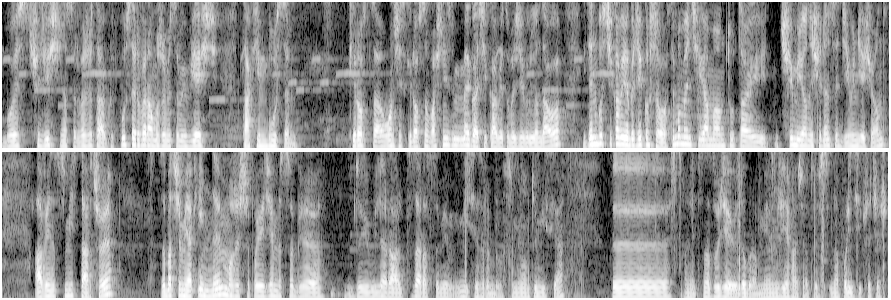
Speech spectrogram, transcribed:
Bo jest 30 na serwerze, tak. Pół serwera możemy sobie wieść takim busem. Kierowca, łącznie z kierowcą, właśnie mega ciekawie to będzie wyglądało. I ten bus ciekawie będzie kosztował. W tym momencie ja mam tutaj 3 miliony 790, a więc mi starczy. Zobaczymy jak innym. Może jeszcze pojedziemy sobie do jubilera, ale to zaraz sobie misję zrobię. W sumie mam tu misję. Yy, no nie, to na złodzieju, dobra, miałem jechać, a to jest na policji przecież.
